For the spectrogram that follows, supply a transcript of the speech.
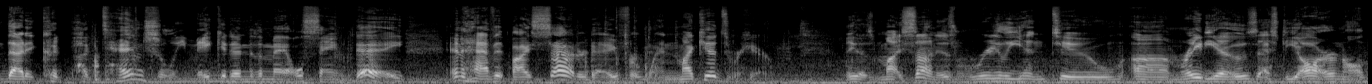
that it could potentially make it into the mail same day and have it by Saturday for when my kids were here. Because my son is really into um, radios, SDR, and all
